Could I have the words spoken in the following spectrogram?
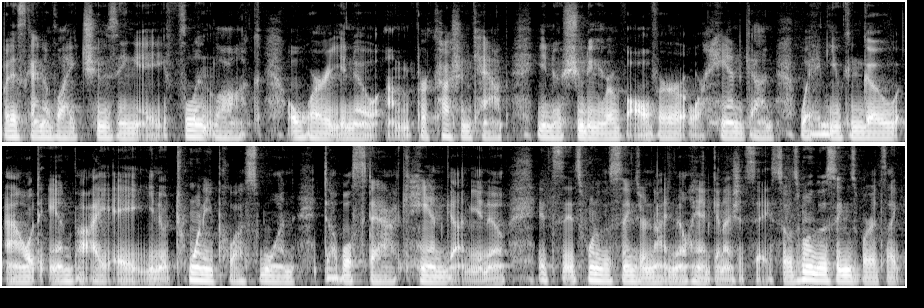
but it's kind of like choosing a flintlock or, you know, um, percussion cap, you know, shooting revolver or handgun when you can go out and buy a, you know, 20 plus one double stack handgun, you know. It's, it's one of those things, or nine mil handgun, I should say. So it's one of those things where it's like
